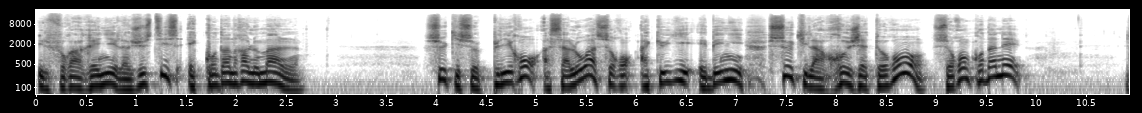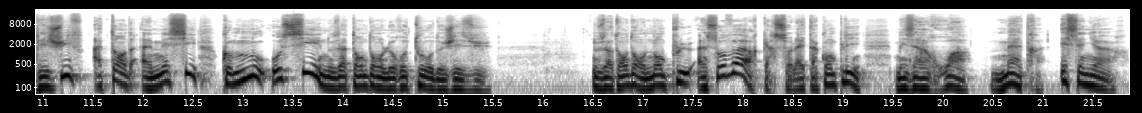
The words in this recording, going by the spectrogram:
Il fera régner la justice et condamnera le mal. Ceux qui se plieront à sa loi seront accueillis et bénis. Ceux qui la rejetteront seront condamnés. Les Juifs attendent un Messie comme nous aussi nous attendons le retour de Jésus. Nous attendons non plus un sauveur, car cela est accompli, mais un roi, maître et seigneur.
